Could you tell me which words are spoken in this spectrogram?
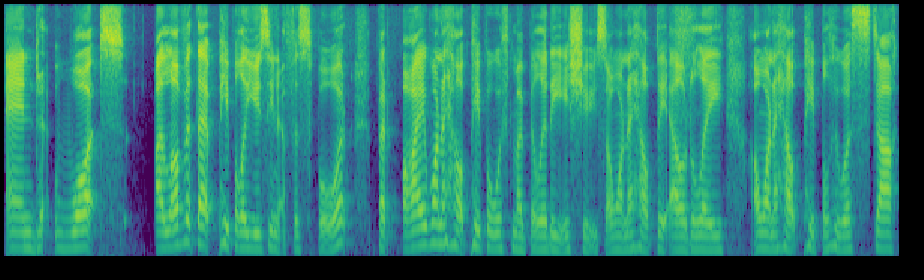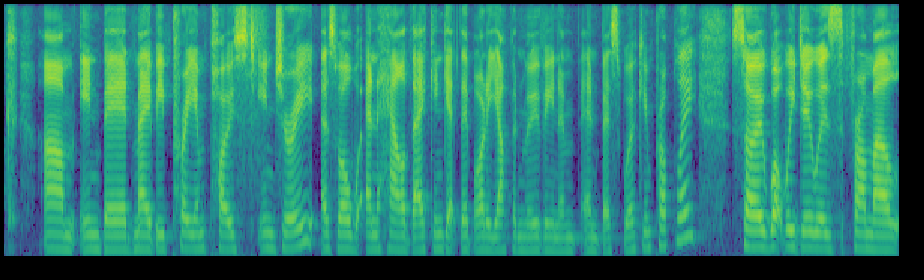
And what I love it that people are using it for sport, but I want to help people with mobility issues. I want to help the elderly. I want to help people who are stuck um, in bed, maybe pre and post injury as well, and how they can get their body up and moving and, and best working properly. So what we do is, from a,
